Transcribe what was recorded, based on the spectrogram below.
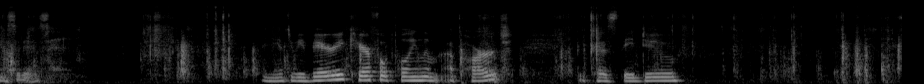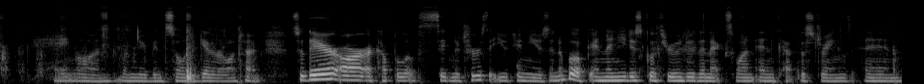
Yes, it is. And you have to be very careful pulling them apart because they do hang on when they've been sewn together a long time. So there are a couple of signatures that you can use in a book and then you just go through and do the next one and cut the strings and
